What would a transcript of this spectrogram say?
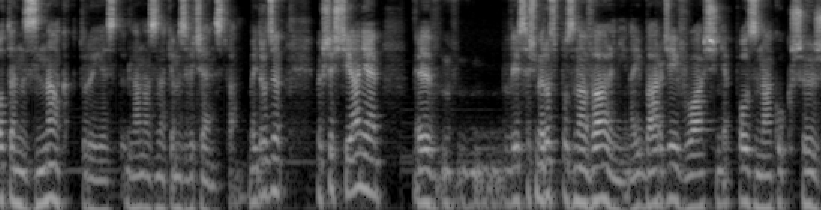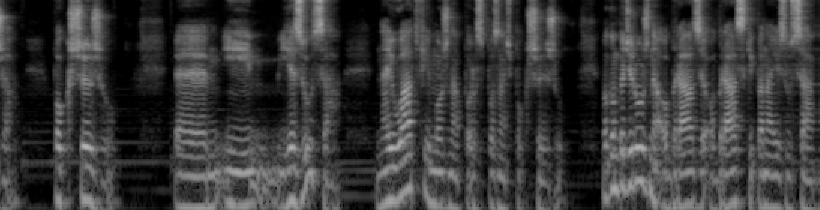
o ten znak, który jest dla nas znakiem zwycięstwa. Moi drodzy, my chrześcijanie e, jesteśmy rozpoznawalni najbardziej właśnie po znaku krzyża, po krzyżu. I Jezusa najłatwiej można rozpoznać po krzyżu. Mogą być różne obrazy, obrazki Pana Jezusa.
